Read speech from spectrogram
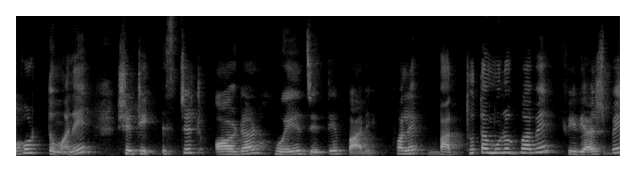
অবর্তমানে সেটি স্টেট অর্ডার হয়ে যেতে পারে। ফলে বাধ্যতামূলকভাবে ফিরে আসবে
